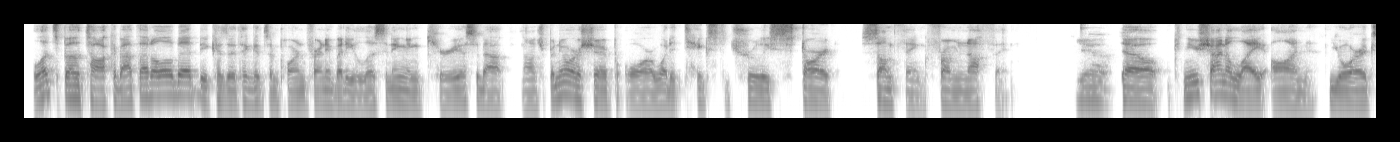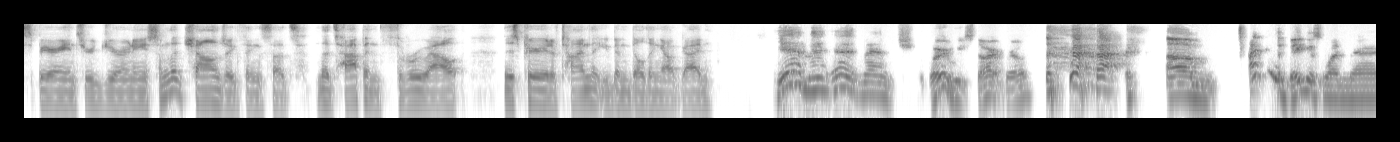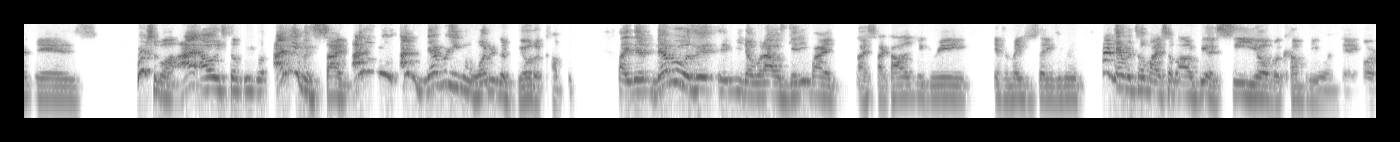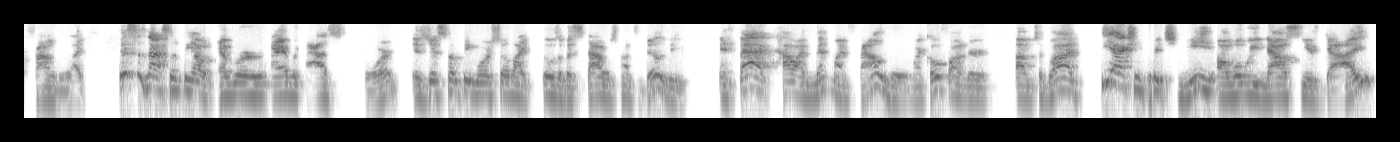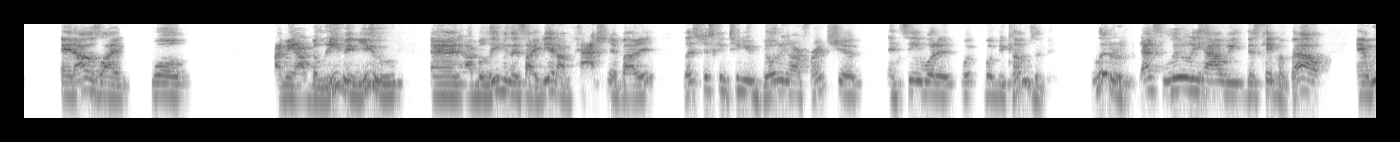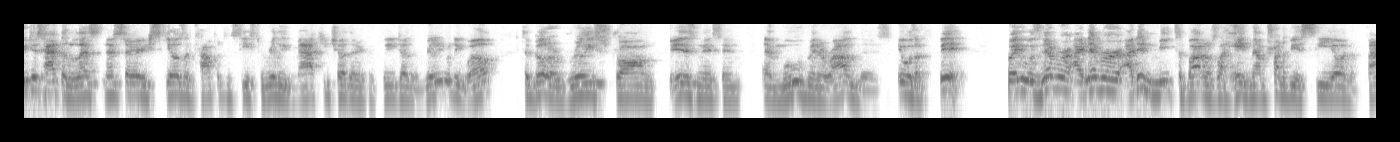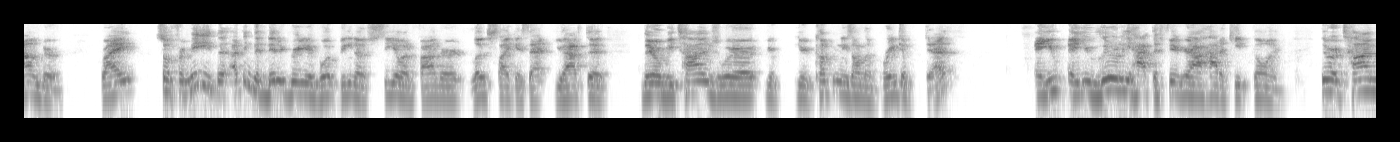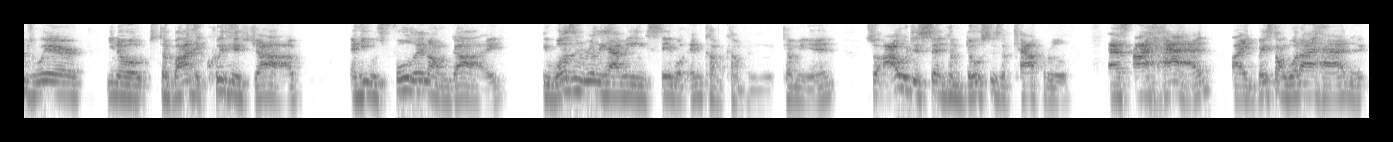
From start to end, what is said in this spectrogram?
let's both talk about that a little bit because I think it's important for anybody listening and curious about entrepreneurship or what it takes to truly start something from nothing. Yeah. So, can you shine a light on your experience, your journey, some of the challenging things that's that's happened throughout this period of time that you've been building out Guide? Yeah, man. Yeah, man. Where do we start, bro? um, I think the biggest one, man, is first of all, I always tell people I didn't even sign. I didn't. Even, I never even wanted to build a company. Like, there never was it. You know, when I was getting my my psychology degree, information studies degree, I never told myself I would be a CEO of a company one day or founder. Like this is not something I would ever I ever ask for. It's just something more so like it was a bestowed responsibility. In fact, how I met my founder, my co-founder, um, Taban, he actually pitched me on what we now see as Guide. And I was like, well, I mean, I believe in you and I believe in this idea and I'm passionate about it. Let's just continue building our friendship and seeing what it what, what becomes of it. Literally, that's literally how we this came about and we just had the less necessary skills and competencies to really match each other and complete each other really, really well to build a really strong business and, and movement around this. It was a fit. But it was never, I never, I didn't meet Tabata. I was like, hey man, I'm trying to be a CEO and a founder, right? So for me, the, I think the nitty gritty of what being a CEO and founder looks like is that you have to, there will be times where your, your company's on the brink of death and you, and you literally have to figure out how to keep going. There are times where you know, Taban had quit his job and he was full in on guide. He wasn't really having any stable income company coming in. So I would just send him doses of capital as I had, like based on what I had,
